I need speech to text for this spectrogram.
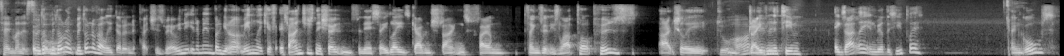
ten minutes we don't, we don't, have, we don't have a leader in the pitch as well. You need to remember, you know what I mean? Like if if Anderson is shouting for the sidelines, Gavin Strachan's firing things out his laptop. Who's actually Joe Hart, driving maybe? the team? Exactly, and where does he play? And goals.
